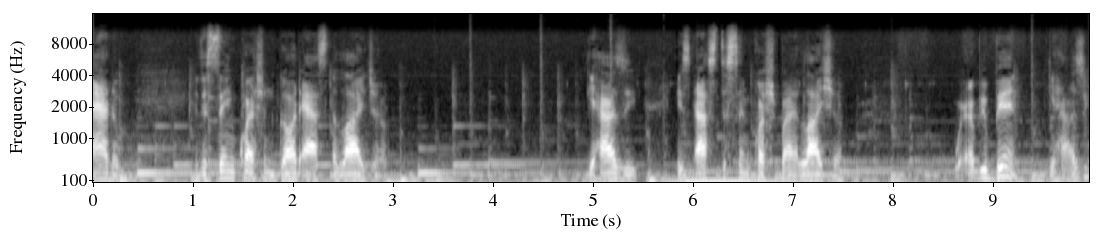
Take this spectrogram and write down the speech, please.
Adam. It's the same question God asked Elijah. Gehazi is asked the same question by Elisha. Where have you been, Gehazi?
